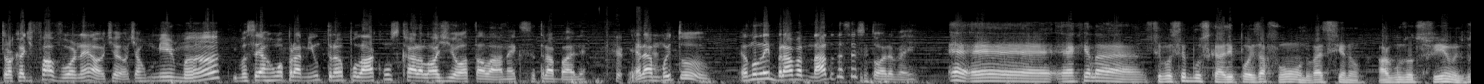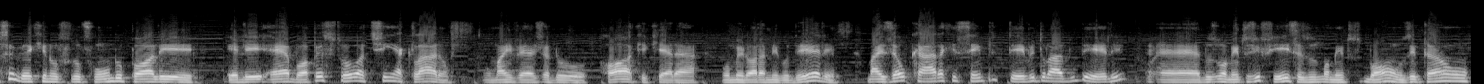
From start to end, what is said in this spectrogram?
troca de favor, né? Ó, eu te, eu te arrumo minha irmã e você arruma pra mim um trampo lá com os caras lá, agiota lá, né, que você trabalha. Era muito. Eu não lembrava nada dessa história, velho. É, é, é aquela. Se você buscar depois a fundo, vai assistindo alguns outros filmes, você vê que no, no fundo o Polly ele é boa pessoa. Tinha, claro, uma inveja do Rock, que era o melhor amigo dele, mas é o cara que sempre teve do lado dele é, nos momentos difíceis, nos momentos bons. Então,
